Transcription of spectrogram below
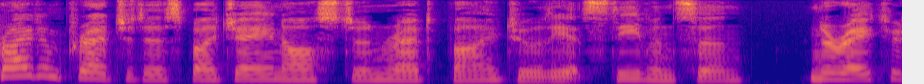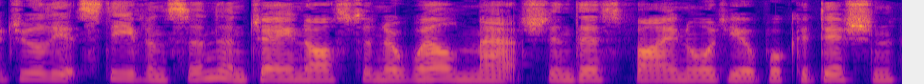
Pride and Prejudice by Jane Austen, read by Juliet Stevenson. Narrator Juliet Stevenson and Jane Austen are well matched in this fine audiobook edition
